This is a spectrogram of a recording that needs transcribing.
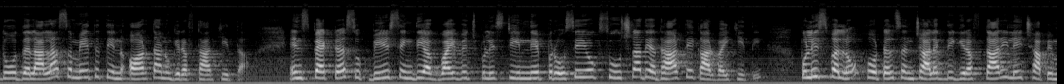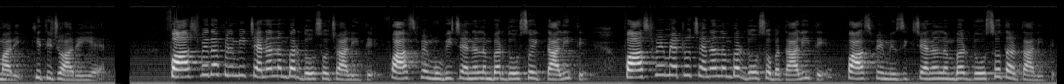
ਦੋ ਦਲਾਲਾਂ ਸਮੇਤ ਤਿੰਨ ਔਰਤਾਂ ਨੂੰ ਗ੍ਰਿਫਤਾਰ ਕੀਤਾ। ਇੰਸਪੈਕਟਰ ਸੁਖਬੀਰ ਸਿੰਘ ਦੀ ਅਗਵਾਈ ਵਿੱਚ ਪੁਲਿਸ ਟੀਮ ਨੇ ਭਰੋਸੇਯੋਗ ਸੂਚਨਾ ਦੇ ਆਧਾਰ ਤੇ ਕਾਰਵਾਈ ਕੀਤੀ। ਪੁਲਿਸ ਵੱਲੋਂ ਹੋਟਲ ਸੰਚਾਲਕ ਦੀ ਗ੍ਰਿਫਤਾਰੀ ਲਈ ਛਾਪੇਮਾਰੀ ਕੀਤੀ ਜਾ ਰਹੀ ਹੈ। ਫਾਸਟਵੇ ਦਾ ਫਿਲਮੀ ਚੈਨਲ ਨੰਬਰ 240 ਤੇ, ਫਾਸਟਵੇ ਮੂਵੀ ਚੈਨਲ ਨੰਬਰ 241 ਤੇ, ਫਾਸਟਵੇ ਮੈਟਰੋ ਚੈਨਲ ਨੰਬਰ 242 ਤੇ, ਫਾਸਟਵੇ 뮤직 ਚੈਨਲ ਨੰਬਰ 243 ਤੇ।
